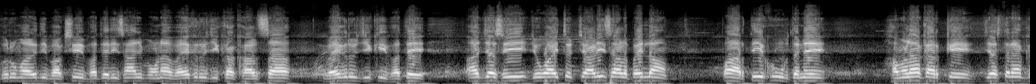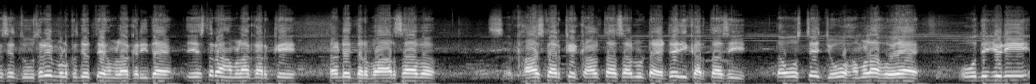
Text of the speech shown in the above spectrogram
ਗੁਰੂ ਮਹਾਰਾਜ ਦੀ ਬਖਸ਼ੀ ਹੋਈ, ਫਤਿਹ ਦੀ ਸਾਂਝ ਪਾਉਣਾ, ਵਾਹਿਗੁਰੂ ਜੀ ਕਾ ਖਾਲਸਾ, ਵਾਹਿਗੁਰੂ ਜੀ ਕੀ ਫਤਿਹ। ਅੱਜ ਅਸੀਂ ਜੋ ਅੱਜ ਤੋਂ 40 ਸਾਲ ਪਹਿਲਾਂ ਭਾਰਤੀ ਹਕੂਮਤ ਨੇ ਹਮਲਾ ਕਰਕੇ ਜਿਸ ਤਰ੍ਹਾਂ ਕਿਸੇ ਦੂਸਰੇ ਮੁਲਕ ਦੇ ਉੱਤੇ ਹਮਲਾ ਕਰੀਦਾ ਹੈ, ਇਸ ਤਰ੍ਹਾਂ ਹਮਲਾ ਕਰਕੇ ਸਾਡੇ ਦਰਬਾਰ ਸਾਹਿਬ ਖਾਸ ਕਰਕੇ ਕਲਤਾ ਸਾਹਿਬ ਨੂੰ ਢਹਿ ਢੇਰੀ ਕਰਤਾ ਸੀ, ਤਾਂ ਉਸ ਤੇ ਜੋ ਹਮਲਾ ਹੋਇਆ ਉਹਦੀ ਜਿਹੜੀ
